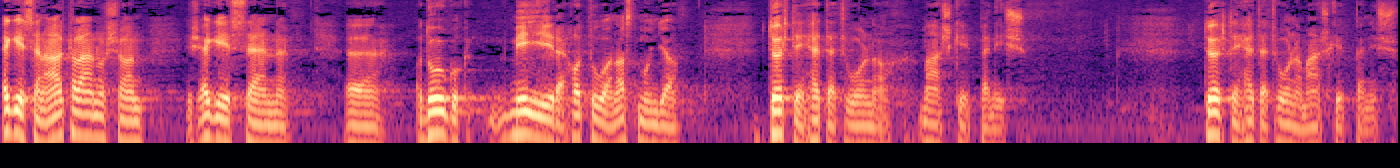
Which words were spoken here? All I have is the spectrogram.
Egészen általánosan és egészen a dolgok mélyére hatóan azt mondja, történhetett volna másképpen is. Történhetett volna másképpen is.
